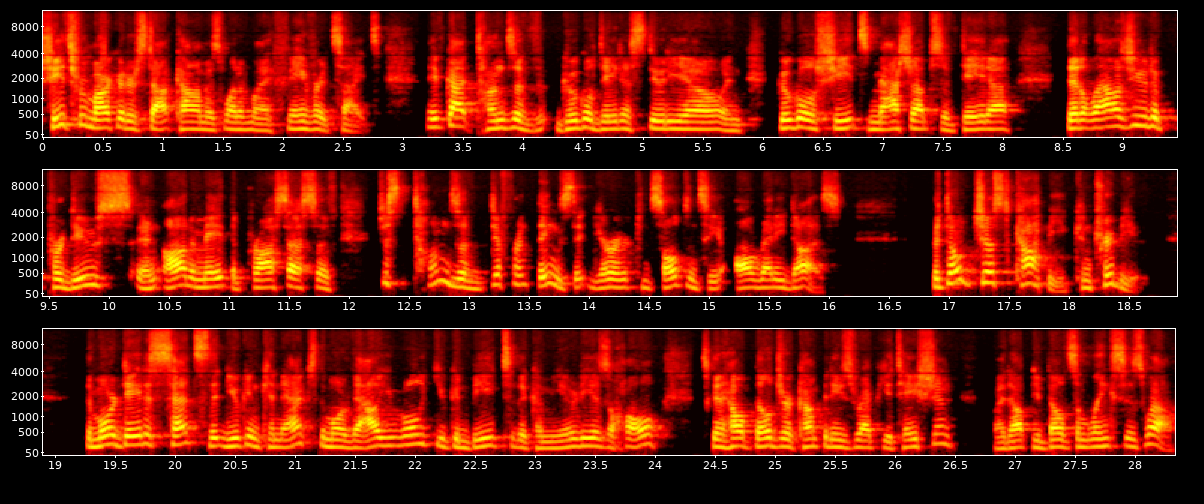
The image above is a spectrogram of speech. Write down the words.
Sheetsformarketers.com is one of my favorite sites. They've got tons of Google Data Studio and Google Sheets mashups of data that allows you to produce and automate the process of just tons of different things that your consultancy already does. But don't just copy, contribute. The more data sets that you can connect, the more valuable you can be to the community as a whole. It's going to help build your company's reputation, Might help you build some links as well.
